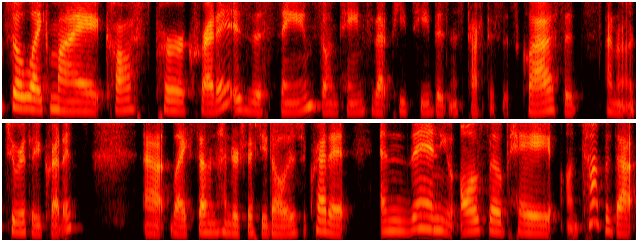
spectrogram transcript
so like my cost per credit is the same so i'm paying for that pt business practices class it's i don't know two or three credits at like $750 a credit. And then you also pay on top of that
